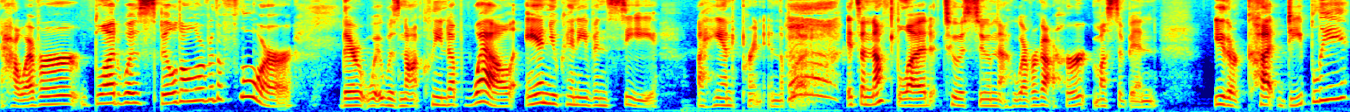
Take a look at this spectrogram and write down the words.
however, blood was spilled all over the floor. There, it was not cleaned up well, and you can even see a handprint in the blood. it's enough blood to assume that whoever got hurt must have been either cut deeply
